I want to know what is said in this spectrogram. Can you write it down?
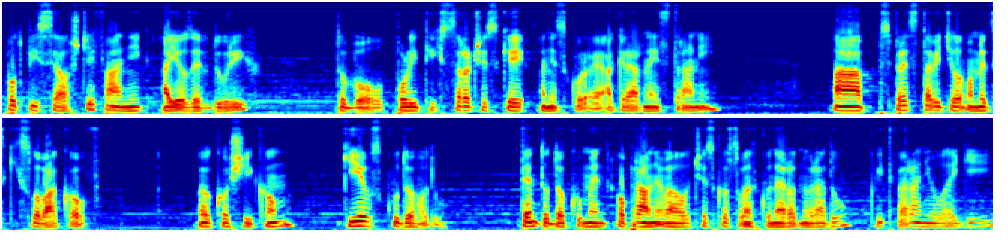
podpísal Štefánik a Jozef Durich, to bol politik staročeskej a neskôr aj agrárnej strany, a s predstaviteľom amerických Slovákov Košíkom Kievskú dohodu. Tento dokument opravňoval Československú národnú radu k vytváraniu legií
